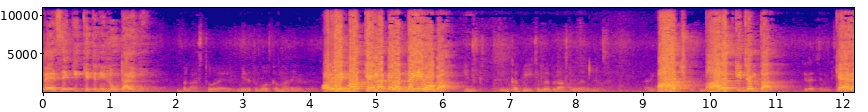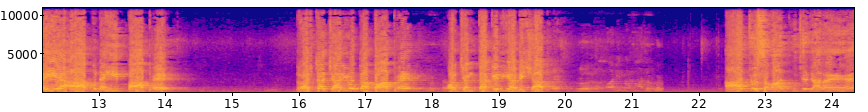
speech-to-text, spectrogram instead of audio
पैसे की कितनी लूट आएगी। ब्लास्ट हो रहा है। मेरे तो बहुत कम आ रहे हैं। और एक बात कहना गलत नहीं होगा। इन, इनका बीच में ब्लास्ट हो रहा है आज भारत की जनता कह रही है आप नहीं पाप है। भ्रष्टाचारियों का बाप है और जनता के लिए अभिशाप है। आज जो सवाल पूछे जा रहे हैं,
